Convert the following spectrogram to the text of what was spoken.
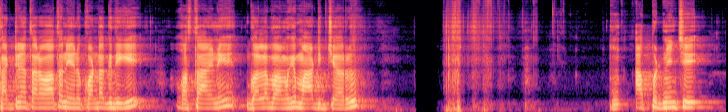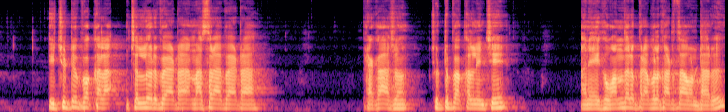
కట్టిన తర్వాత నేను కొండకు దిగి వస్తానని గొల్లబామకి మాటిచ్చారు. అప్పటి నుంచి ఈ చుట్టుపక్కల చెల్లూరుపేట నసరాపేట ప్రకాశం చుట్టుపక్కల నుంచి అనేక వందల ప్రభలు కడతా ఉంటారు.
